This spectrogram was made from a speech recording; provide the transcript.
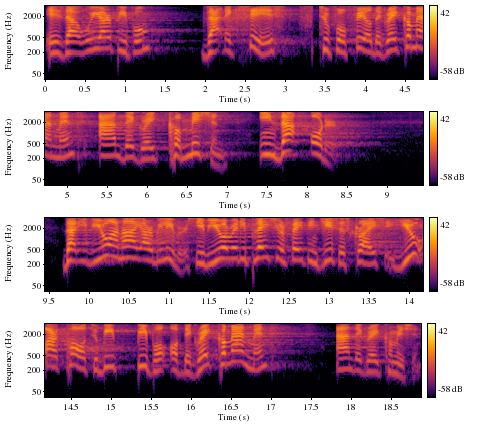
is that we are people that exist to fulfill the Great Commandment and the Great Commission in that order. That if you and I are believers, if you already place your faith in Jesus Christ, you are called to be people of the Great Commandment and the Great Commission.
